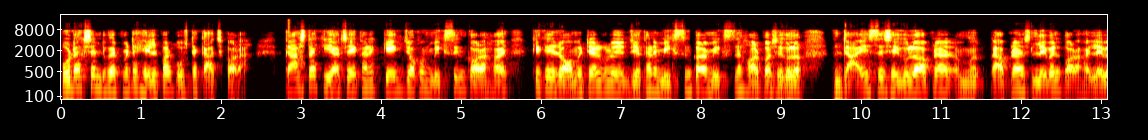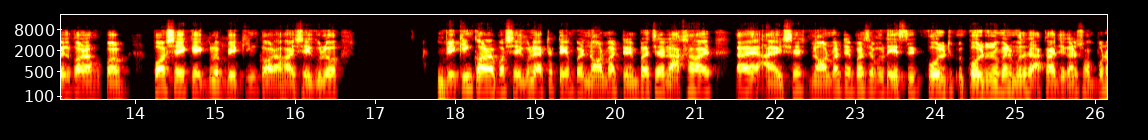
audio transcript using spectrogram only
production ডিপার্টমেন্টে হেল্পার পোস্টে কাজ করা। কাজটা কি আছে? এখানে কেক যখন মিক্সিং করা হয়, কেকের র মেটেরিয়ালগুলো যেখানে মিক্সিং করা মিক্সিং হওয়ার পর সেগুলো ডাইসে সেগুলো আপনার আপনার লেবেল করা হয়। লেবেল করা পর সেই কেকগুলো বেকিং করা হয়, সেগুলো বেকিং করার পর সেগুলো একটা টেম্পার নর্মাল টেম্পারেচারে রাখা হয়। সে নর্মাল টেম্পারেচার বলতে এসি কোল্ড কোল্ড রুমের মধ্যে রাখা হয়, যেখানে সম্পূর্ণ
